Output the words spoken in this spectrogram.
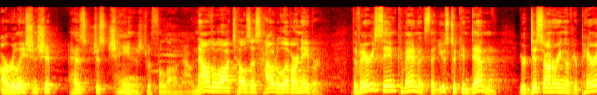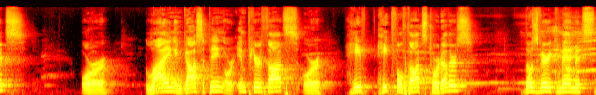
our relationship has just changed with the law now. Now the law tells us how to love our neighbor. The very same commandments that used to condemn your dishonoring of your parents, or lying and gossiping, or impure thoughts, or hate, hateful thoughts toward others, those very commandments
